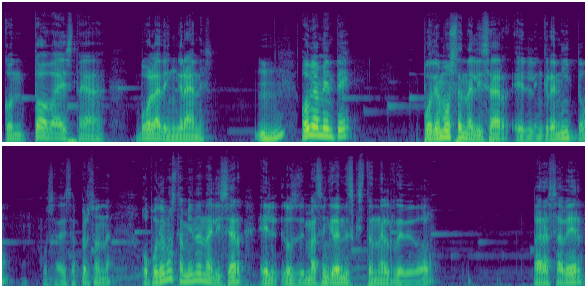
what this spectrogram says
con toda esta bola de engranes. Obviamente, podemos analizar el engranito, o sea, esa persona, o podemos también analizar el- los demás engranes que están alrededor para saber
